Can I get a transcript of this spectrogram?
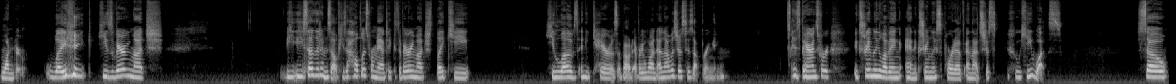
wonder. Like he's very much he, he says it himself. He's a helpless romantic. It's very much like he he loves and he cares about everyone and that was just his upbringing. His parents were extremely loving and extremely supportive and that's just who he was. So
